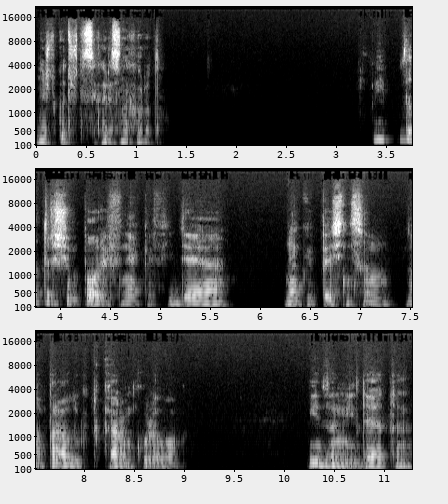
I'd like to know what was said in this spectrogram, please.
нещо, което ще се хареса на хората? И вътрешен порив, някакъв идея. Някои песни съм направил докато карам колело. Идва ми идеята,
